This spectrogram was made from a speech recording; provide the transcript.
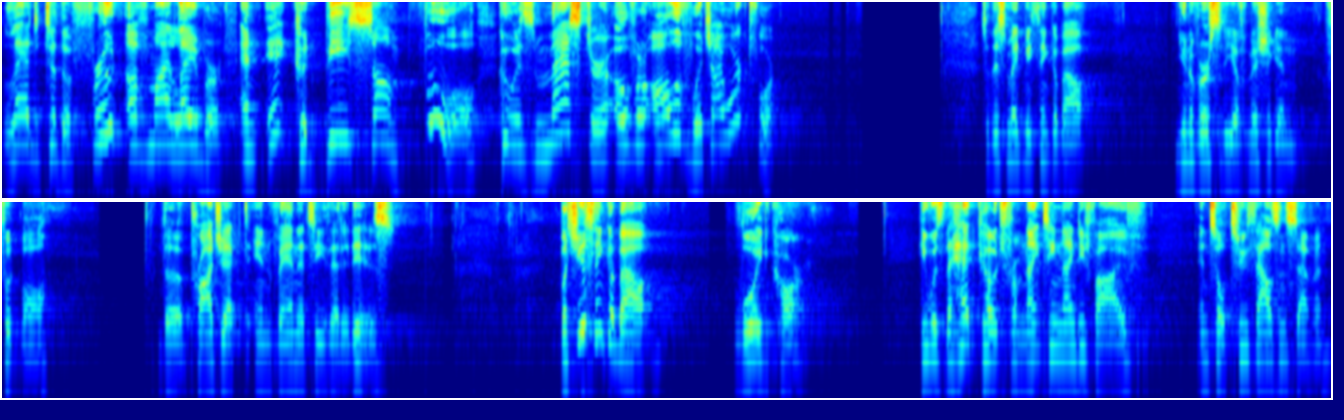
led to the fruit of my labor, and it could be some fool who is master over all of which I worked for. So this made me think about University of Michigan football, the project in vanity that it is. But you think about Lloyd Carr. He was the head coach from 1995 until 2007.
